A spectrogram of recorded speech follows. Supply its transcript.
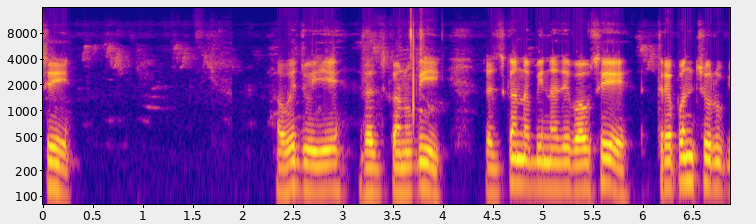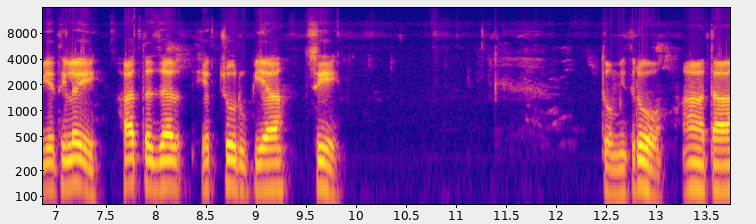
છે. હવે જોઈએ રજકાનું બી. રજકાના બીના જે ભાવ છે ત્રેપનસો રૂપિયાથી લઈ સાત હજાર એકસો રૂપિયા છે. તો મિત્રો, આ હતા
